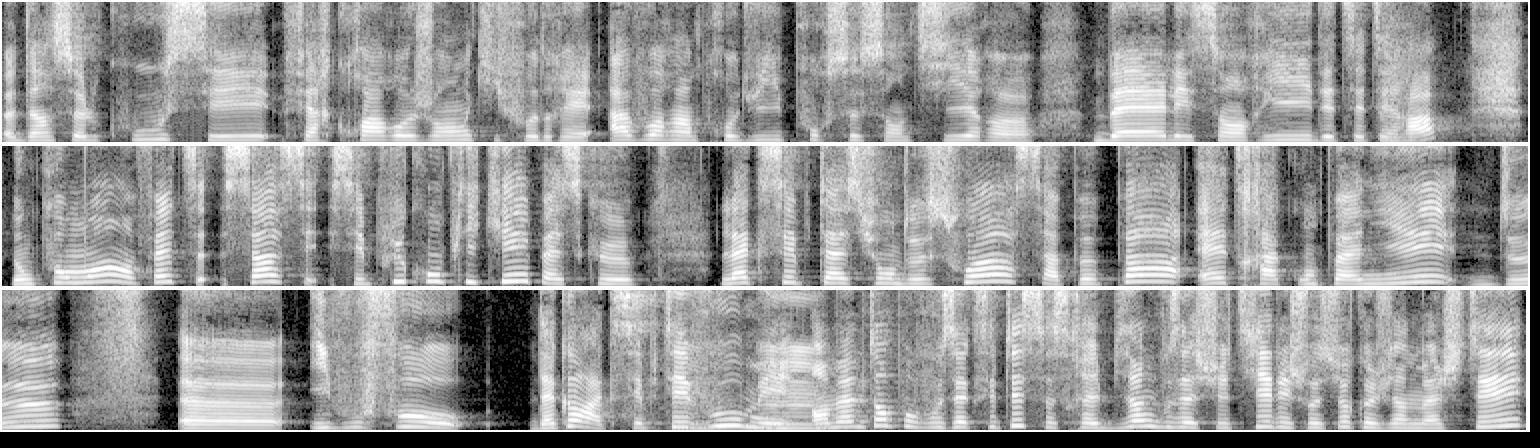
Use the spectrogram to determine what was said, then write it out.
d'un seul coup, c'est faire croire aux gens qu'il faudrait avoir un produit pour se sentir euh, belle et sans rides, etc. Donc pour moi, en fait, ça, c'est- plus compliqué parce que l'acceptation de soi, ça peut pas être accompagné de euh, il vous faut D'accord, acceptez-vous, mais Mhm. en même temps, pour vous accepter, ce serait bien que vous achetiez les chaussures que je viens de m'acheter,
